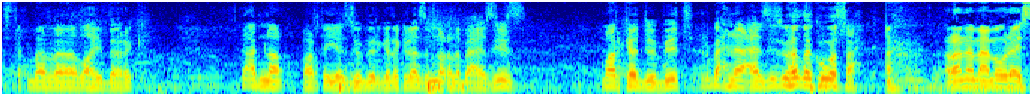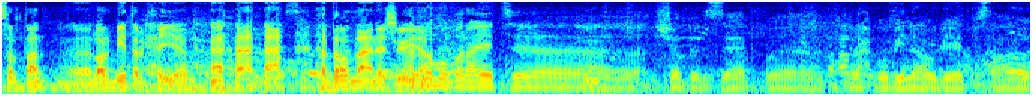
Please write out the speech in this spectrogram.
استقبال الله يبارك. لعبنا بارتية الزبير قال لك لازم نغلب عزيز. ماركا دو بيت ربحنا عزيز وهذاك هو صح. رانا مع مولاي السلطان آه، الاربيتر الحيال هضروا معنا شوية. عندنا مباريات آه، شابه بزاف آه، رحبوا بنا وليات بصان.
